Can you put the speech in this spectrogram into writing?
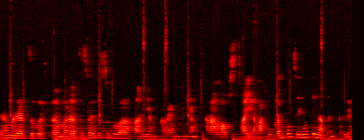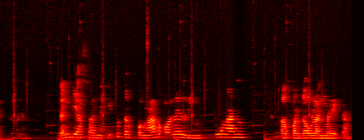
ya melihat uh, melihat sesuatu itu sebuah hal yang keren yang kalau saya lakukan pun saya mungkin akan terlihat keren. Dan biasanya itu terpengaruh oleh lingkungan uh, pergaulan mereka.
